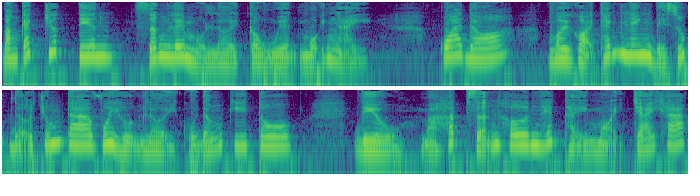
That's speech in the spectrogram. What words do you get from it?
bằng cách trước tiên dâng lên một lời cầu nguyện mỗi ngày. Qua đó, mời gọi Thánh Linh để giúp đỡ chúng ta vui hưởng lời của Đấng Kitô, điều mà hấp dẫn hơn hết thảy mọi trái khác.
